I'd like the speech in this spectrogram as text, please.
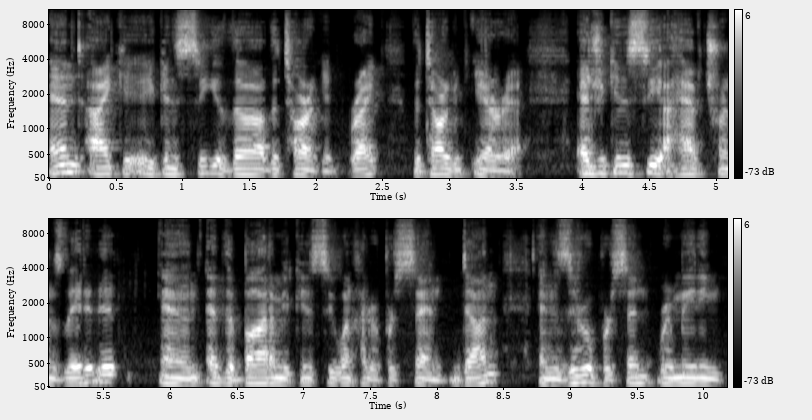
and I you can see the the target right? The target area. As you can see I have translated it and at the bottom you can see 100% done and 0% remaining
